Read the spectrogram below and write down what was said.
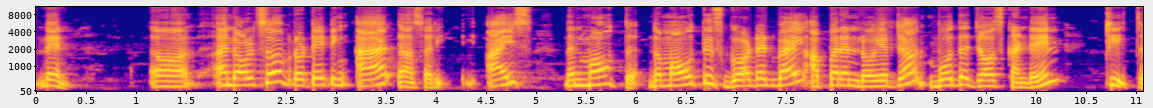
then and also rotating ear sorry eyes then mouth the mouth is guarded by upper and lower jaw both the jaws contain teeth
